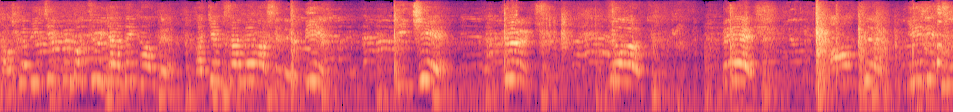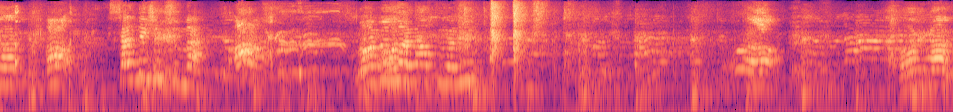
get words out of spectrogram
Kalkabilecek mi bakıyor yerde kaldı. Hakem saymaya başladı. 1 2 3 4 5 6 7 Aa! Sen de kimsin be? Aa! Abi kalk.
